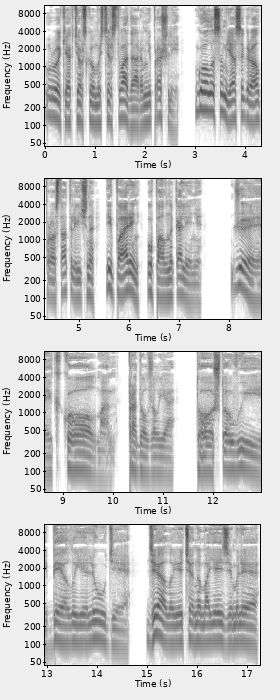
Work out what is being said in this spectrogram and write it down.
Уроки актерского мастерства даром не прошли. Голосом я сыграл просто отлично, и парень упал на колени. «Джейк Колман», — продолжил я, — «то, что вы, белые люди, делаете на моей земле,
